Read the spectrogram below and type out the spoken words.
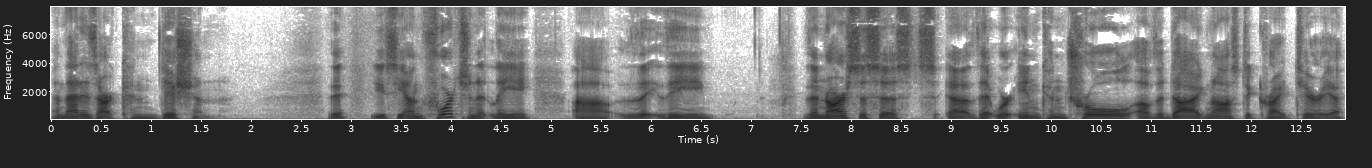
and that is our condition. The, you see, unfortunately, uh, the the the narcissists uh, that were in control of the diagnostic criteria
